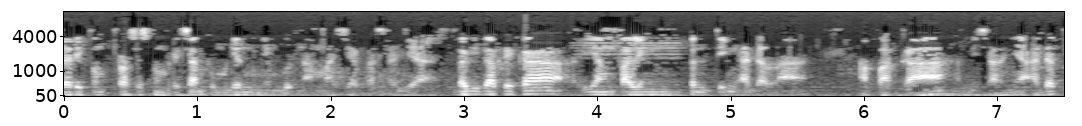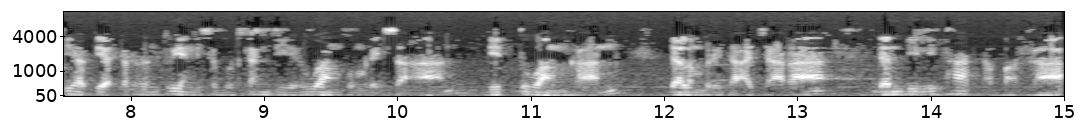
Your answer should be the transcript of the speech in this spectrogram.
dari proses pemeriksaan kemudian menyebut nama siapa saja. Bagi KPK yang paling penting adalah apakah misalnya ada pihak-pihak tertentu yang disebutkan di ruang pemeriksaan dituangkan dalam berita acara dan dilihat apakah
